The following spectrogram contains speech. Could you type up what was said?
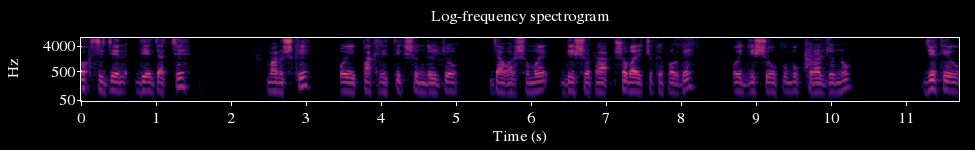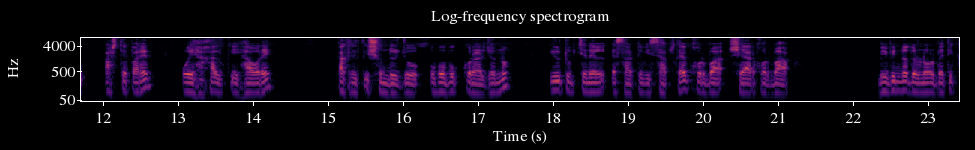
অক্সিজেন দিয়ে যাচ্ছে মানুষকে। ওই প্রাকৃতিক সৌন্দর্য যাওয়ার সময় দৃশ্যটা সবারই চোখে পড়বে। ওই দৃশ্য উপভোগ করার জন্য যে কেউ আসতে পারেন ওই হাখালুকি হাওরে প্রাকৃতিক সৌন্দর্য উপভোগ করার জন্য। YouTube channel SR TV subscribe করবা, শেয়ার করবা, বিভিন্ন ধরনের ব্যতিক্রম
